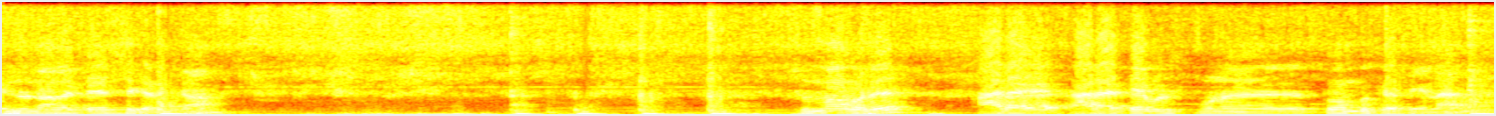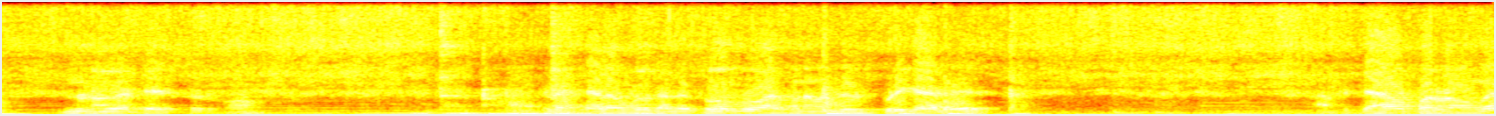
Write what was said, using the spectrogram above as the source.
இன்னும் நல்ல டேஸ்ட் கிடைக்கும். சும்மா ஒரு அரை அரை டேபிள் ஸ்பூனு சோம்பு சேர்த்தீங்கன்னா இன்னும் நல்ல டேஸ்ட் இருக்கும். இல்லை சிலவங்களுக்கு அந்த சோம்பு வாசனை வந்து பிடிக்காது. அப்படி தேவைப்படுறவங்க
